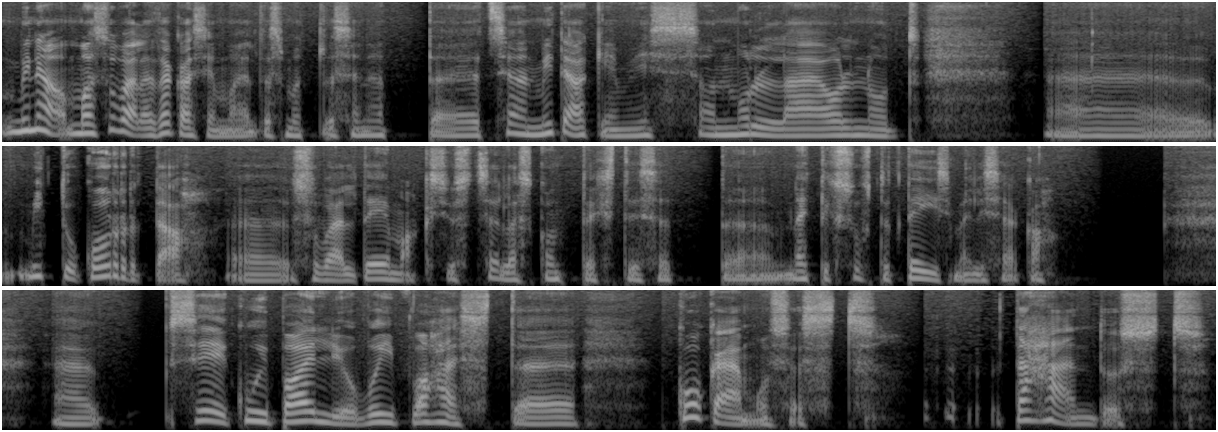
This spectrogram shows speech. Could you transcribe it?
mina, ma suvele tagasi mõeldes mõtlesin, et, et see on midagi, mis on mulle olnud äh, mitu korda äh, suvel teemaks just selles kontekstis, et äh, näiteks suhted teismelisega äh,. see, kui palju võib vahest äh, kogemusest, tähendust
